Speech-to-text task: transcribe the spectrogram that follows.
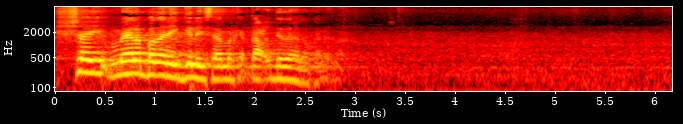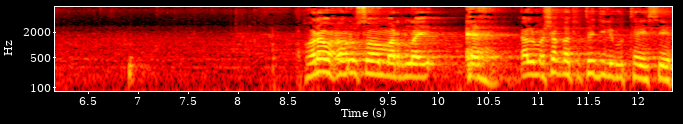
shay meelo badanay gelaysaa marka qaacidadan oo kale. Hore waxaan u soo marnay almashaqatu tajlibu taysiir.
